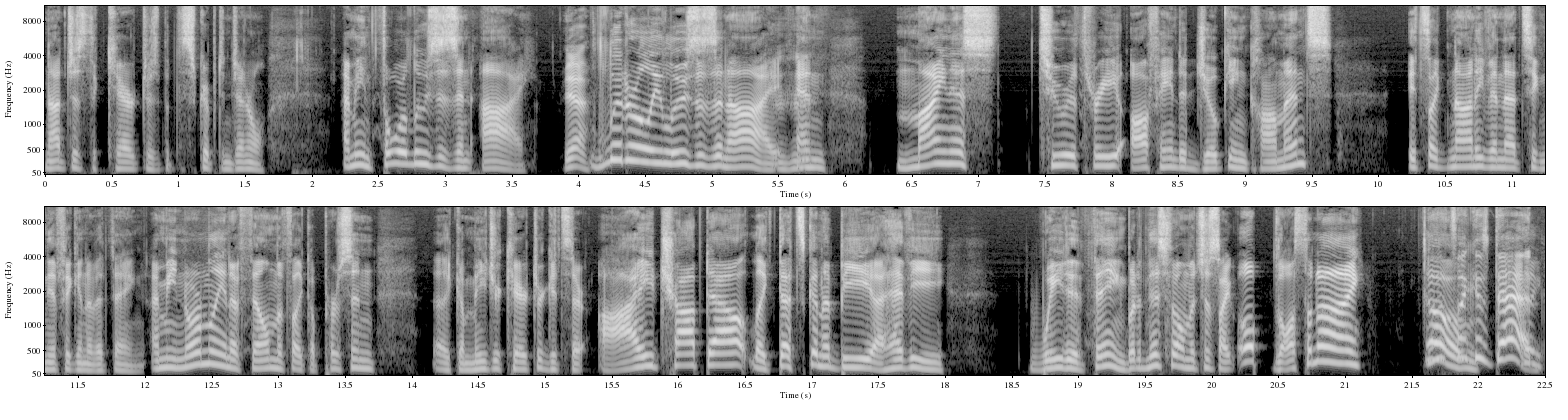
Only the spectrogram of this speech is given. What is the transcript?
not just the characters, but the script in general. I mean, Thor loses an eye, Yeah, literally loses an eye, Mm-hmm. and minus two or three offhanded joking comments, it's like not even that significant of a thing. I mean, normally in a film, if like a person, like a major character, gets their eye chopped out, like that's gonna be a heavy weighted thing. But in this film, it's just like, oh, lost an eye. Oh, it's like his dad. like-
